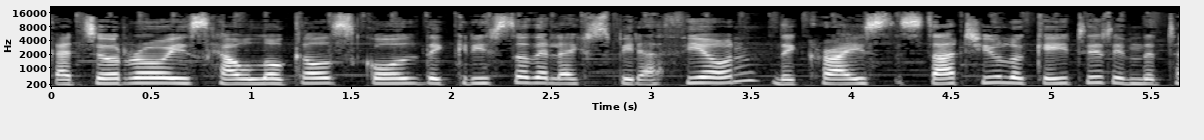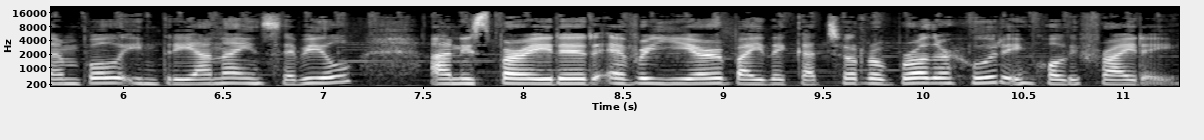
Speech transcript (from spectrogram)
Cachorro is how locals call the Cristo de la Expiración, the Christ statue located in the temple in Triana in Seville, and is paraded every year by the Cachorro Brotherhood in Holy Friday.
